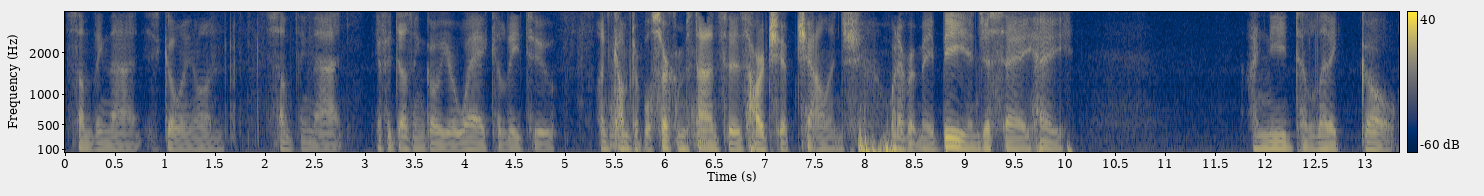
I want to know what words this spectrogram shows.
something that is going on, something that, if it doesn't go your way, could lead to uncomfortable circumstances, hardship, challenge, whatever it may be, and just say, hey, I need to let it go.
